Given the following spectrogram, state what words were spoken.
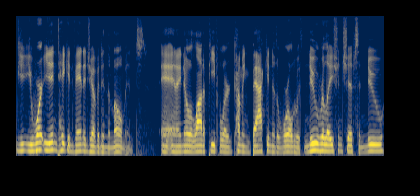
you, you weren't you didn't take advantage of it in the moment and, i know a lot of people are coming back into the world with new relationships and new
